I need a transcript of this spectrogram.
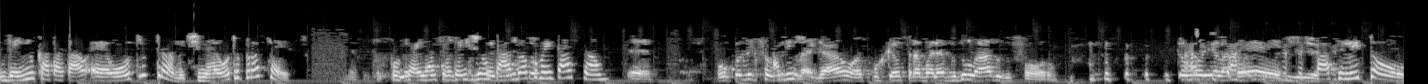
vem o catatal, é outro trâmite, né? Outro processo. Porque aí você tem que juntar a documentação. É. Uma coisa que foi muito gente... legal é porque eu trabalhava do lado do fórum. então eu ia lá é, Facilitou.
